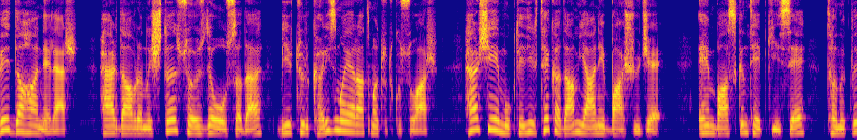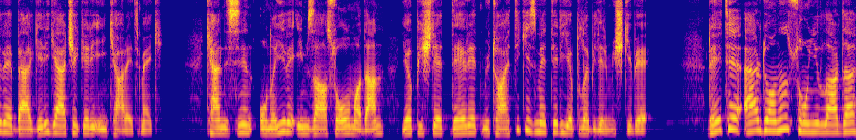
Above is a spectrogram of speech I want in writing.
Ve daha neler? Her davranışta sözde olsa da bir tür karizma yaratma tutkusu var. Her şeye muktedir tek adam yani baş yüce. En baskın tepki ise tanıklı ve belgeli gerçekleri inkar etmek. Kendisinin onayı ve imzası olmadan yap işlet devlet müteahhitlik hizmetleri yapılabilirmiş gibi.'' RT Erdoğan'ın son yıllarda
